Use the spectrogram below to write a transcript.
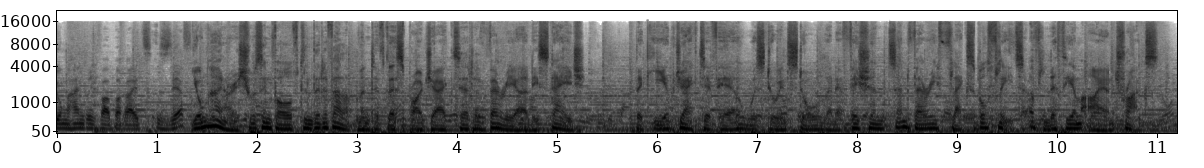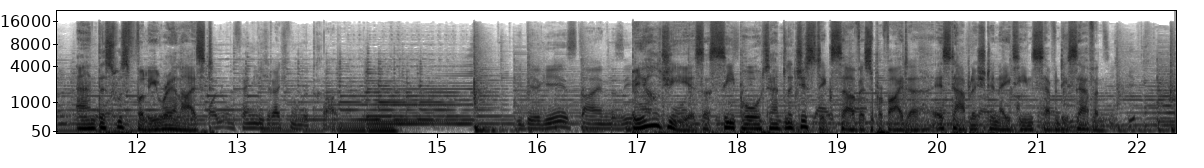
Jungheinrich war bereits sehr Jungheinrich was involved in the development of this project at a very early stage. The key objective here was to install an efficient and very flexible fleet of lithium-ion trucks, and this was fully realized. vollumfänglich Rechnung getragen. Die BLG ist ein sehr BLG is a seaport and logistics service provider established in 1877.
